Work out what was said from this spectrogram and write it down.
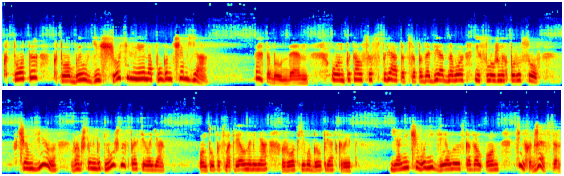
Кто-то, кто был еще сильнее напуган, чем я. Это был Дэн. Он пытался спрятаться позади одного из сложенных парусов. «В чем дело? Вам что-нибудь нужно?» — спросила я. Он тупо смотрел на меня, рот его был приоткрыт. «Я ничего не делаю», — сказал он. «Тихо, Джеспер,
